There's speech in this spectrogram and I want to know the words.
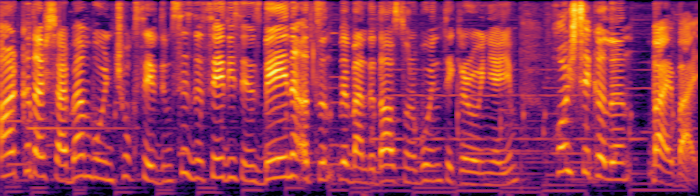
Arkadaşlar ben bu oyunu çok sevdim. Siz de sevdiyseniz beğeni atın ve ben de daha sonra bu oyunu tekrar oynayayım. Hoşçakalın. Bay bay.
